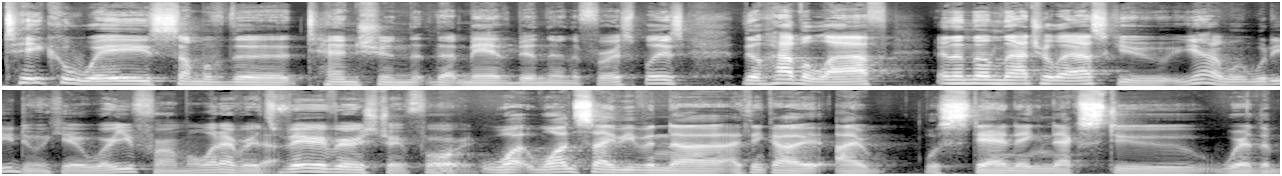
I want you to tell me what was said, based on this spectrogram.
take away some of the tension that may have been there in the first place. They'll have a laugh, and then they'll naturally ask you, "Yeah, what, what are you doing here? Where are you from?" or whatever. It's very very straightforward. What once I've even uh, I think I, I was standing next to where the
